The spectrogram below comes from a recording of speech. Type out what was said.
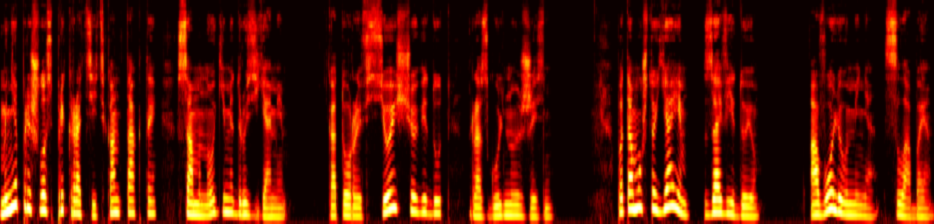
Мне пришлось прекратить контакты со многими друзьями, которые все еще ведут разгульную жизнь. Потому что я им завидую, а воля у меня слабая.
